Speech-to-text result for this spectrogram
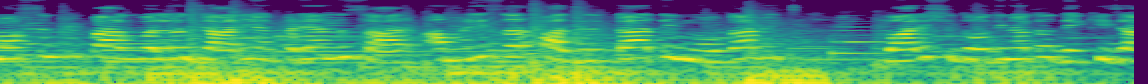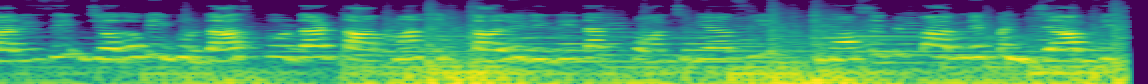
ਮੌਸਮ ਵਿਭਾਗ ਵੱਲੋਂ ਜਾਰੀ ਅੰਕੜਿਆਂ ਅਨੁਸਾਰ ਅੰਮ੍ਰਿਤਸਰ, ਫਾਜ਼ਿਲਕਾ ਅਤੇ ਮੋਗਾ ਵਿੱਚ ਬਾਰਿਸ਼ 2 ਦਿਨਾਂ ਤੋਂ ਦੇਖੀ ਜਾ ਰਹੀ ਸੀ ਜਦੋਂ ਕਿ ਗੁਰਦਾਸਪੁਰ ਦਾ ਤਾਪਮਾਨ 41 ਡਿਗਰੀ ਤੱਕ ਪਹੁੰਚ ਗਿਆ ਸੀ। ਮੌਸਮ ਵਿਭਾਗ ਨੇ ਪੰਜਾਬ ਵਿੱਚ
